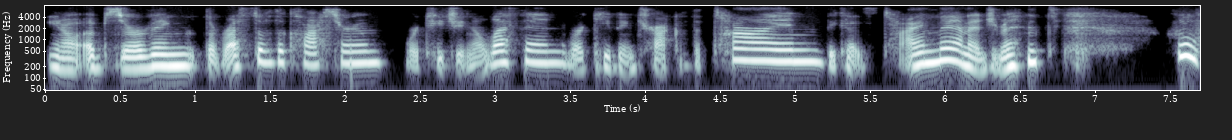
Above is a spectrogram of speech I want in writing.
you know, observing the rest of the classroom. We're teaching a lesson. We're keeping track of the time because time management. Whew.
